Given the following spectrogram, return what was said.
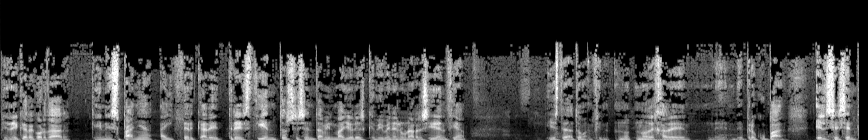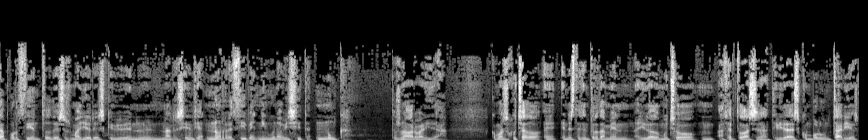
pero hay que recordar que en España hay cerca de 360.000 mayores que viven en una residencia y este dato, en fin, no, no deja de, preocupar. El 60% de esos mayores que viven en una residencia no recibe ninguna visita, nunca. Esto es una barbaridad. Como has escuchado, eh, en este centro también ha ayudado mucho mm, hacer todas esas actividades con voluntarios.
